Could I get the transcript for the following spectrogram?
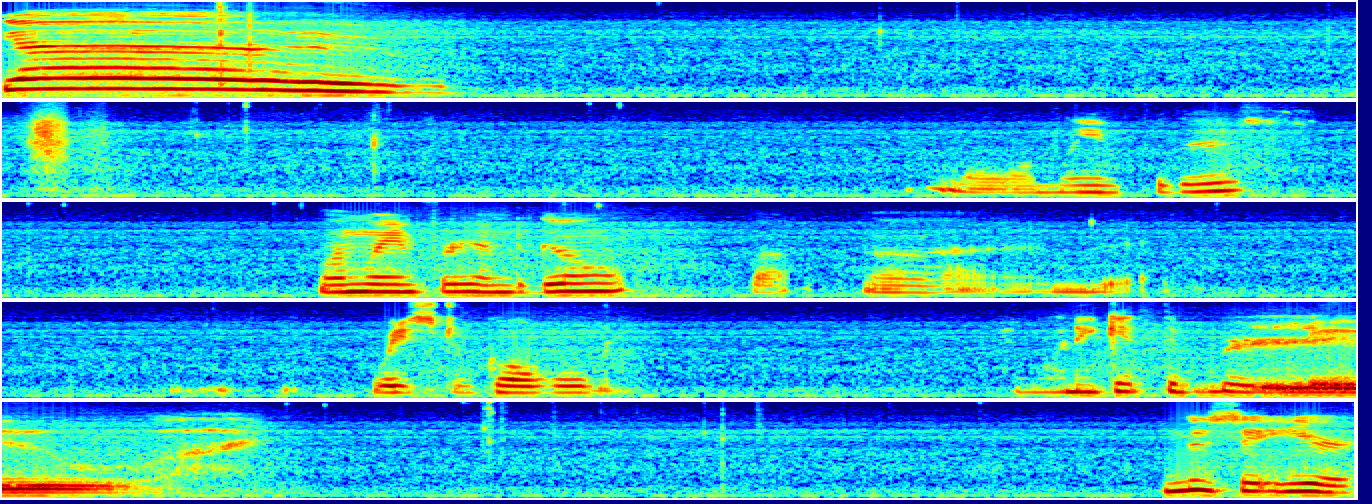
Go! Well, I'm waiting for this. I'm waiting for him to go. But, uh, waste of gold. I want to get the blue. I'm gonna sit here.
